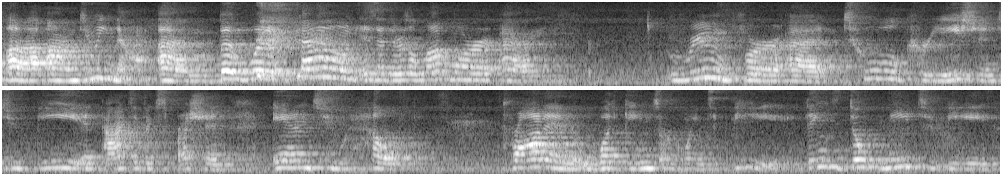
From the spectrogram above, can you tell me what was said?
uh, on doing that. Um, but what I found is that there's a lot more um, room for uh, tool creation to be an active expression and to help broaden what games are going to be. Things don't need to be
